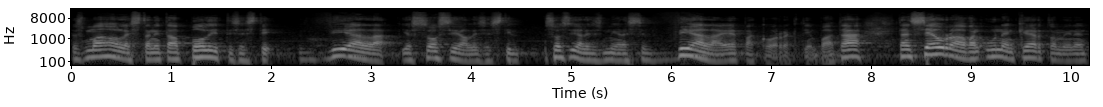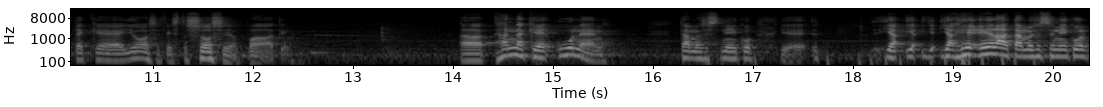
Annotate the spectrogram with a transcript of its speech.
jos mahdollista, niin tämä on poliittisesti vielä ja sosiaalisesti, sosiaalisessa mielessä vielä epäkorrektimpaa. Tämä, tämän seuraavan unen kertominen tekee Joosefista sosiopaatin. Hän näkee unen tämmöisessä niin kuin, ja, ja, ja he elää tämmöisessä niin kuin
